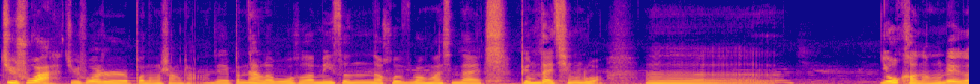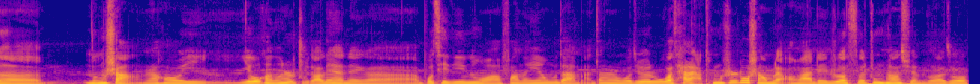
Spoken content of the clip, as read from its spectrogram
据说啊，据说是不能上场。这本塔勒布和梅森的恢复状况现在并不太清楚，嗯，有可能这个能上，然后也有可能是主教练这个波切蒂诺放的烟雾弹吧。但是我觉得，如果他俩同时都上不了的话，这热刺中场选择就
